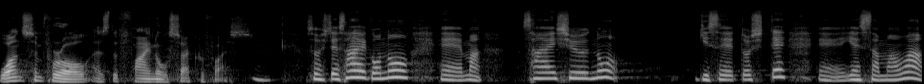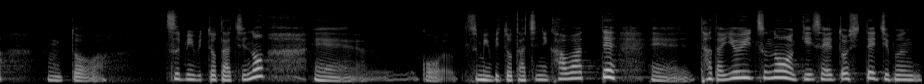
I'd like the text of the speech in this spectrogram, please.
once and for all as the final sacrifice. そして最後の、えーまあ、最終の犠牲として、えーイエス様は、うん、と罪人たちの、えーこう罪人たちに代わって、えーただ唯一の犠牲として自分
